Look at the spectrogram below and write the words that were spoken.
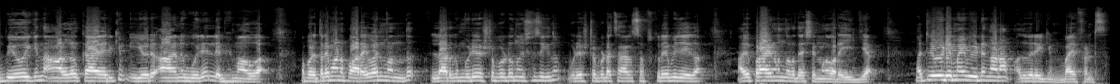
ഉപയോഗിക്കുന്ന ആളുകൾക്കായിരിക്കും ഈ ഒരു ആനുകൂല്യം ലഭ്യമാവുക. അപ്പോൾ ഇത്രയുമാണ് പറയുവാൻ വന്നത്. എല്ലാവർക്കും വീഡിയോ ഇഷ്ടപ്പെട്ടു എന്ന് വിശ്വസിക്കുന്നു. വീഡിയോ ഇഷ്ടപ്പെട്ട ചാനൽ സബ്സ്ക്രൈബ് ചെയ്യുക. അഭിപ്രായങ്ങളും നിർദ്ദേശങ്ങളും അറിയിക്കുക. മറ്റൊരു വീഡിയോമായി വീണ്ടും കാണാം. അതുവരേക്കും. Bye friends.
